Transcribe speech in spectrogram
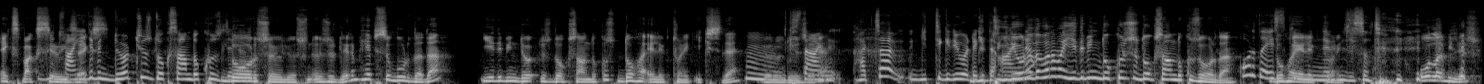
Xbox Series Lütfen X. 7499 lira. Doğru söylüyorsun özür dilerim. Hepsi burada da 7499 Doha Elektronik ikisi de Hmm, görüldüğü ikisi üzere. aynı. Hatta gitti gidiyor oradaki Gitti gidiyor aynı. orada da var ama 7999 orada. Orada eski Doha Elektronik. satıyor. Olabilir.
